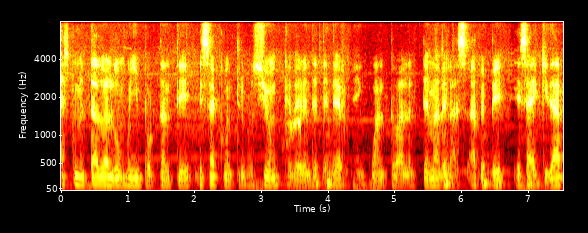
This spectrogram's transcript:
has comentado algo muy importante, esa contribución que deben de tener en cuanto al tema de las APP, esa equidad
